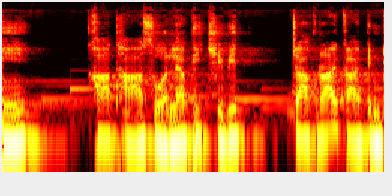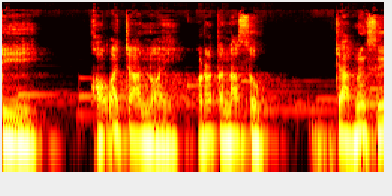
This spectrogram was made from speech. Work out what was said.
นี้าถาสวดแล้วพลิกชีวิต จากร้ายกลายเป็นดี ของอาจารย์หน่อย รัตนสุข จากหนังสือ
